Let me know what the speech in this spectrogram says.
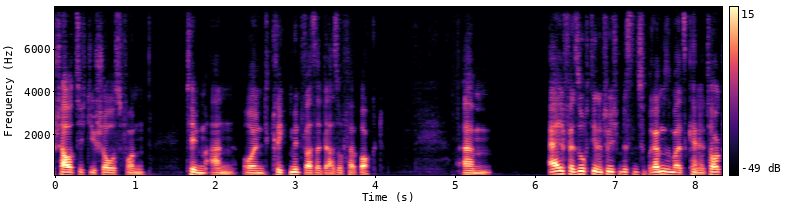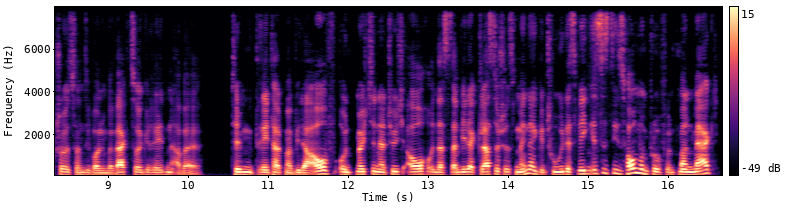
schaut sich die Shows von Tim an und kriegt mit, was er da so verbockt. Ähm, Al versucht hier natürlich ein bisschen zu bremsen, weil es keine Talkshow ist, sondern sie wollen über Werkzeuge reden, aber Tim dreht halt mal wieder auf und möchte natürlich auch, und das ist dann wieder klassisches Männergetue, deswegen ist es dieses Home Improvement. Man merkt,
